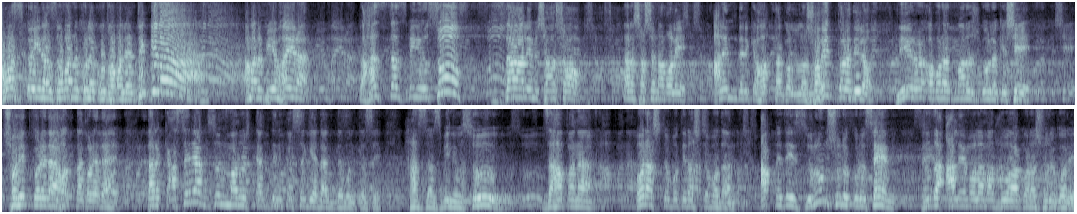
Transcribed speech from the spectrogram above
আওয়াজ কইরা জবান খুলে কথা বলে, ঠিক কিনা আমার বিয়ে ভাইরা তো হাসাস বিন ইউসুফ শাসক তার শাসন বলে আলেমদেরকে হত্যা করল, শহীদ করে দিল। নির অপরাধ মানুষগুলোকে সে শহীদ করে দেয়, হত্যা করে দেয়। তার কাছের একজন মানুষ একদিন কাছে গিয়ে ডাকতে বলতেছে হাসাস বিন ইউসুফ, জাহাপানা, ও রাষ্ট্রপতি, রাষ্ট্রপ্রধান, আপনি যে জুলুম শুরু করেছেন যদি আলেম ওলামা দোয়া করা শুরু করে,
